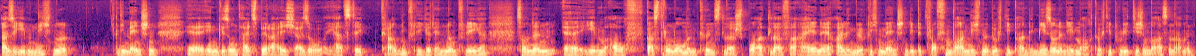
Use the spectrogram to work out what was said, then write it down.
Also eben nicht nur die Menschen äh, im Gesundheitsbereich, also Ärzte, Krankenpflegerinnen und Pfleger, sondern äh, eben auch Gastronomen, Künstler, Sportler, Vereine, alle möglichen Menschen, die betroffen waren, nicht nur durch die Pandemie, sondern eben auch durch die politischen Maßnahmen.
